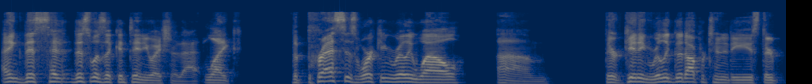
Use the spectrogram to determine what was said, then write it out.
I think this has, this was a continuation of that. Like the press is working really well. Um, they're getting really good opportunities. They're,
